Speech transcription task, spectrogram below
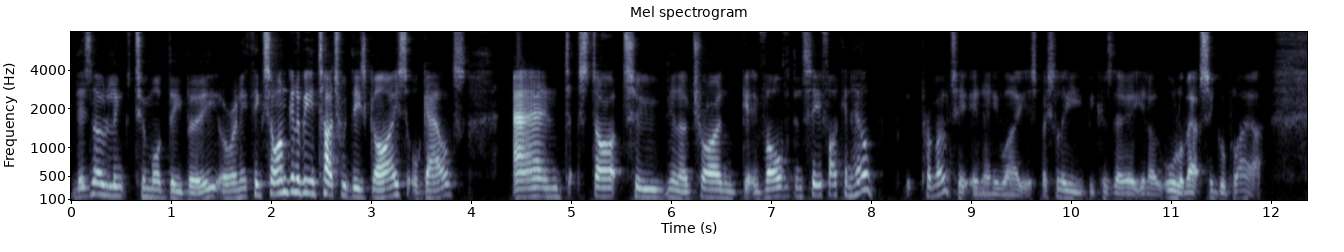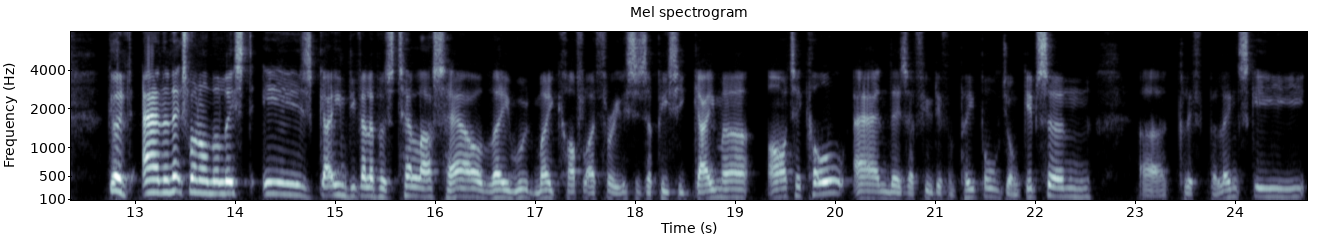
There's no link to ModDB or anything. So I'm going to be in touch with these guys or gals and start to you know try and get involved and see if I can help promote it in any way, especially because they're you know all about single player. Good. And the next one on the list is game developers tell us how they would make Half-Life 3. This is a PC Gamer article, and there's a few different people. John Gibson, uh, Cliff Bleszinski,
